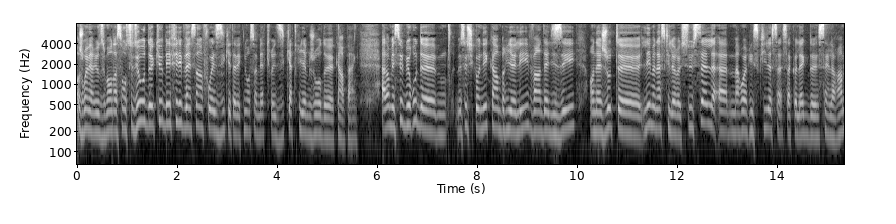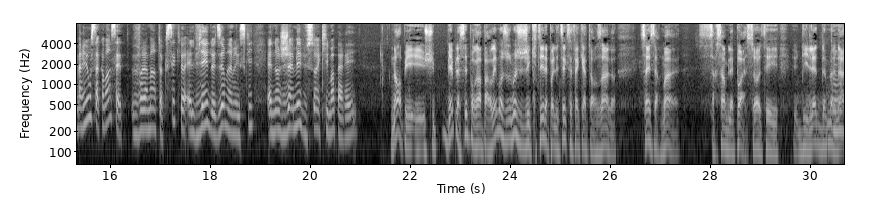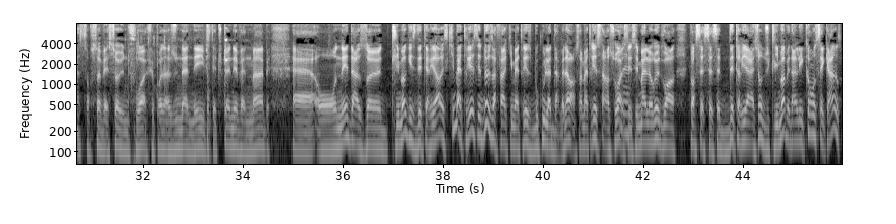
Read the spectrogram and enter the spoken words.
On joint Mario Dumont dans son studio de Cube et Philippe Vincent Foisy qui est avec nous en ce mercredi, quatrième jour de campagne. Alors, messieurs, le bureau de euh, M. Chicone cambriolé, vandalisé. On ajoute euh, les menaces qu'il a reçues, celle à Marois Risky, sa, collègue de Saint-Laurent. Mario, ça commence à être vraiment toxique. Elle vient de le dire, Mme Risky. Elle n'a jamais vu ça, un climat pareil. Non, puis je suis bien placé pour en parler. Moi, j'ai quitté la politique, ça fait 14 ans. Sincèrement, ça ressemblait pas à ça. t'sais. Des lettres de menaces, on recevait ça une fois, je sais pas, dans une année, puis c'était tout un événement. puis, euh, on est dans un climat qui se détériore. Et ce qui m'attriste, il y a deux affaires qui m'attristent beaucoup là-dedans. Mais d'abord, ça m'attriste en soi. C'est- C'est malheureux de voir, de voir ce- ce- cette détérioration du climat, mais dans les conséquences.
